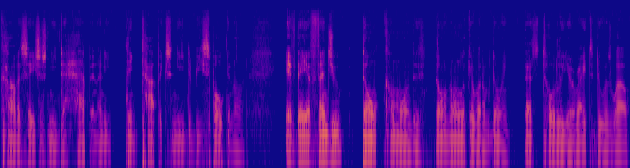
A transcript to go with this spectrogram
conversations need to happen. I need think topics need to be spoken on. If they offend you, don't come on this. Don't don't look at what I'm doing. That's totally your right to do as well.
